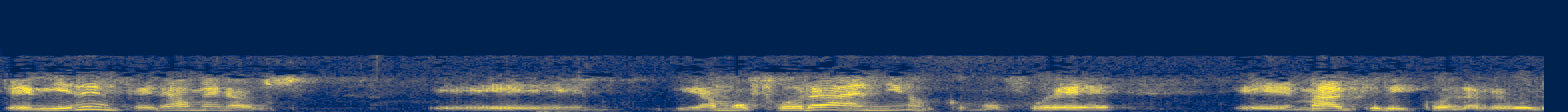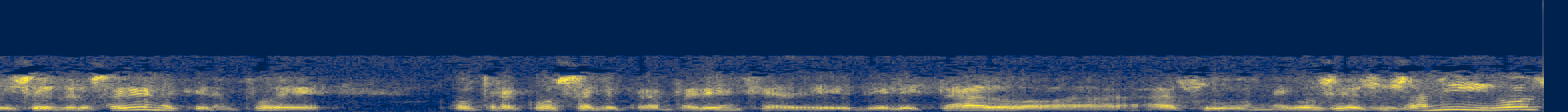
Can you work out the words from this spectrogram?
te vienen fenómenos, eh, digamos, foráneos, como fue eh, Macri con la revolución de los aviones, que no fue otra cosa que transferencia del Estado a, sus negocios de sus amigos,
